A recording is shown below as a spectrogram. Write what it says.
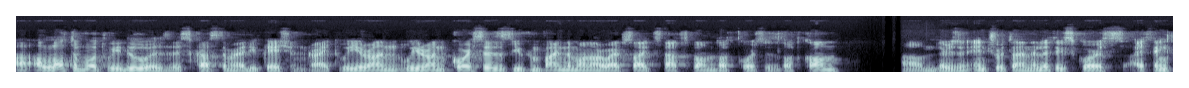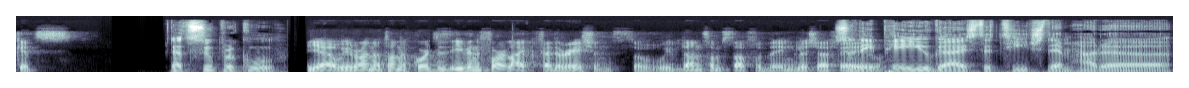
a lot of what we do is, is customer education, right? We run we run courses. You can find them on our website, statsbomb.courses.com. Um, there's an intro to analytics course. I think it's that's super cool. Yeah, we run a ton of courses, even for like federations. So we've done some stuff with the English FA. So they pay you guys to teach them how to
